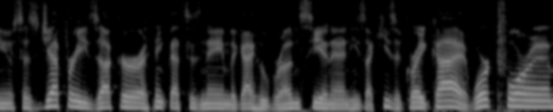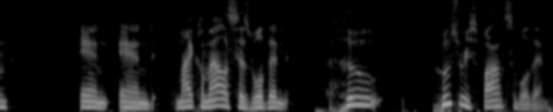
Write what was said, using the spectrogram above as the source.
You know, says Jeffrey Zucker, I think that's his name, the guy who runs CNN. He's like, he's a great guy. I've worked for him. And and Michael Malice says, well, then who who's responsible then?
